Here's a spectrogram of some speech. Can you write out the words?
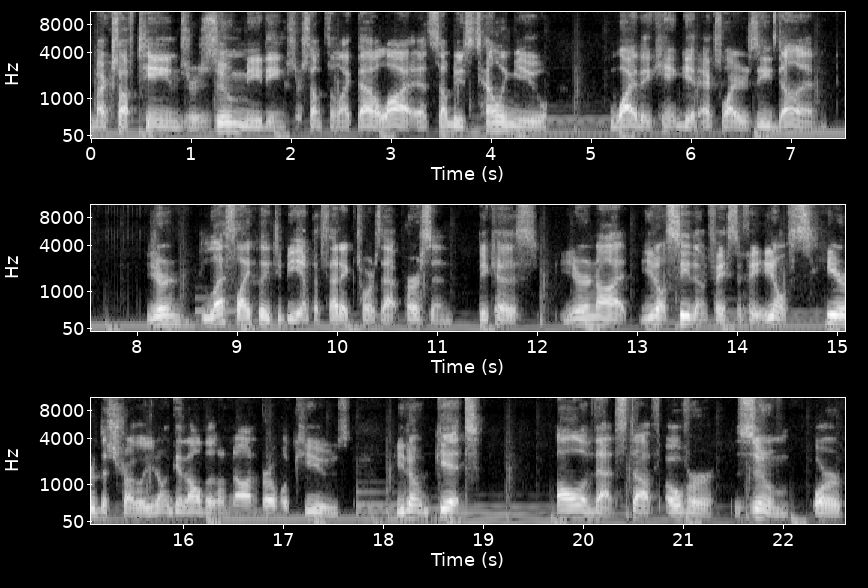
Microsoft Teams or Zoom meetings or something like that a lot, and somebody's telling you why they can't get X, Y, or Z done, you're less likely to be empathetic towards that person because you're not you don't see them face to face. You don't hear the struggle. You don't get all the nonverbal cues. You don't get all of that stuff over zoom or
